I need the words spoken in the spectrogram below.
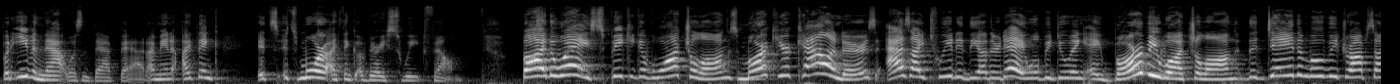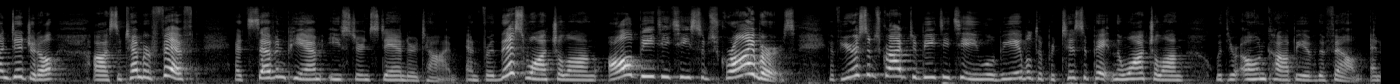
but even that wasn't that bad. I mean, I think it's, it's more, I think, a very sweet film. By the way, speaking of watch alongs, mark your calendars. As I tweeted the other day, we'll be doing a Barbie watch along the day the movie drops on digital, uh, September 5th at 7 p.m. Eastern Standard Time. And for this watch along, all BTT subscribers, if you're subscribed to BTT, you will be able to participate in the watch along with your own copy of the film. And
